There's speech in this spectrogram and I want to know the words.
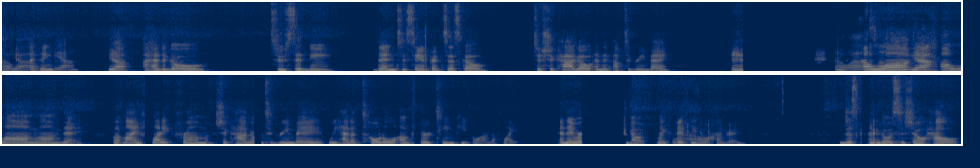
oh, yeah, wow. I think- Yeah. Yeah, I had to go to Sydney, then to San Francisco, to Chicago, and then up to Green Bay. Oh, wow. a so long, day. yeah a long long day but my flight from chicago to green bay we had a total of 13 people on the flight and they were about like 50 to 100 just kind of goes Mhm. to show how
